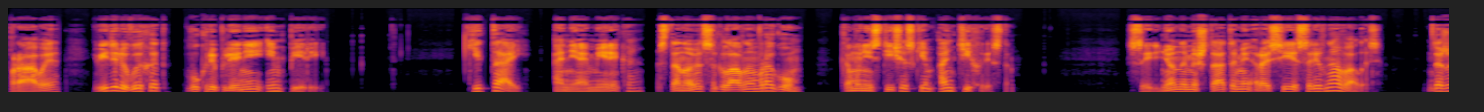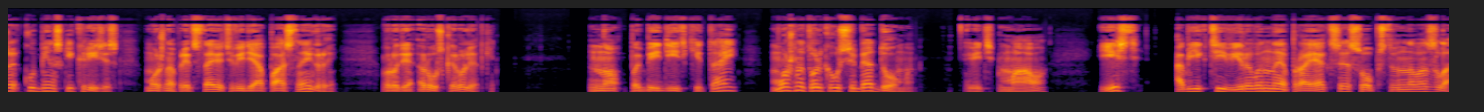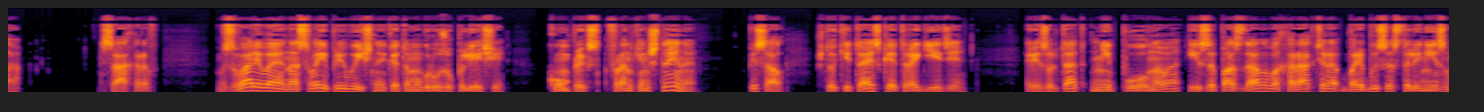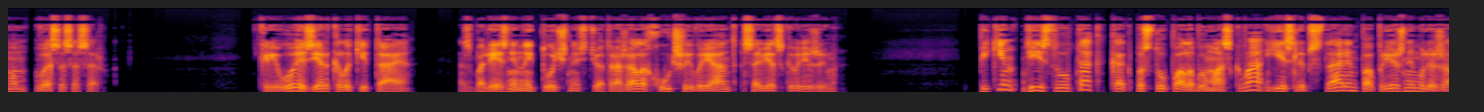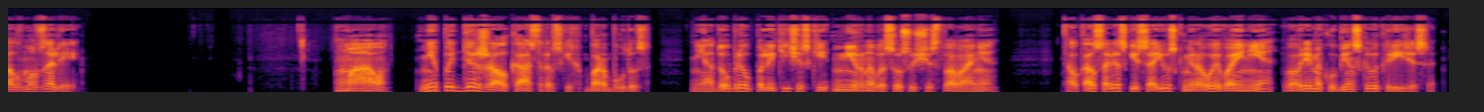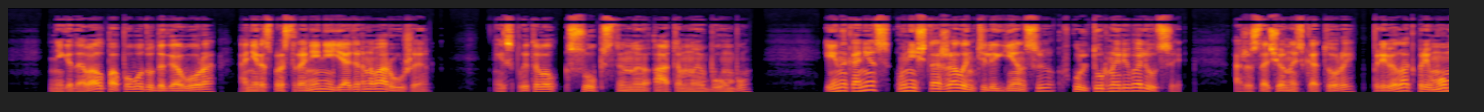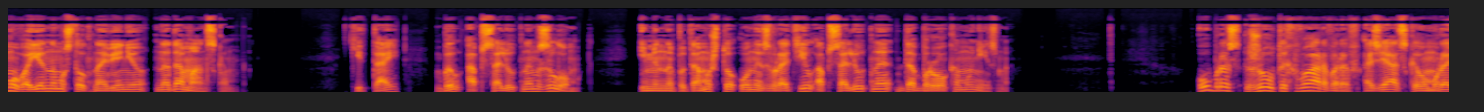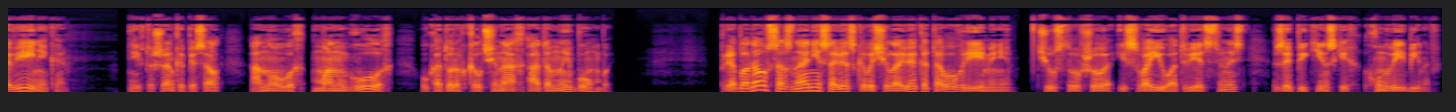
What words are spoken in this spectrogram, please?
Правые видели выход в укреплении империи. Китай, а не Америка, становится главным врагом, коммунистическим антихристом. Соединенными Штатами Россия соревновалась. Даже кубинский кризис можно представить в виде опасной игры, вроде русской рулетки. Но победить Китай можно только у себя дома, ведь Мао есть объективированная проекция собственного зла. Сахаров, взваливая на свои привычные к этому грузу плечи комплекс Франкенштейна, писал, что китайская трагедия – результат неполного и запоздалого характера борьбы со сталинизмом в СССР. Кривое зеркало Китая с болезненной точностью отражало худший вариант советского режима. Пекин действовал так, как поступала бы Москва, если б Сталин по-прежнему лежал в мавзолее. Мао не поддержал кастровских барбудус, не одобрил политически мирного сосуществования, толкал Советский Союз к мировой войне во время кубинского кризиса, негодовал по поводу договора о нераспространении ядерного оружия, испытывал собственную атомную бомбу, и, наконец, уничтожал интеллигенцию в культурной революции, ожесточенность которой привела к прямому военному столкновению на Даманском. Китай был абсолютным злом, именно потому, что он извратил абсолютное добро коммунизма. Образ желтых варваров азиатского муравейника, Евтушенко писал о новых монголах, у которых в колчанах атомные бомбы, преобладал в сознании советского человека того времени, чувствовавшего и свою ответственность за пекинских хунвейбинов.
